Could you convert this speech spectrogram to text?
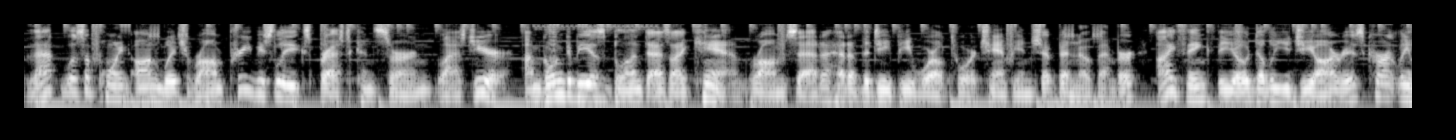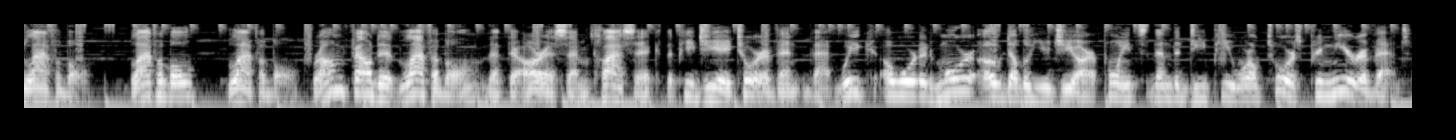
That was a point on which Rahm previously expressed concern last year. I'm going to be as blunt as I can, Rahm said ahead of the DP World Tour Championship in November. I think the OWGR is currently laughable. Laughable, laughable. Rahm found it laughable that the RSM Classic, the PGA Tour event that week, awarded more OWGR points than the DP World Tour's premier event,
